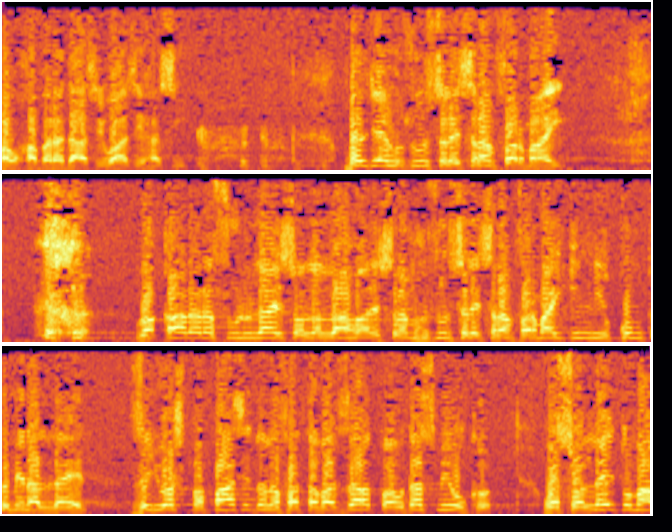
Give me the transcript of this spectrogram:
او خبره داسی واضحه سی بل ځای حضور صلی الله علیه وسلم فرمائی وقال رسول الله صلی الله علیه وسلم حضور صلی الله علیه وسلم فرمائی انی قمت من اللیل زه یوه شپه پاڅېدلم فتوضأت اودس مې وکړ وصلیت ما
